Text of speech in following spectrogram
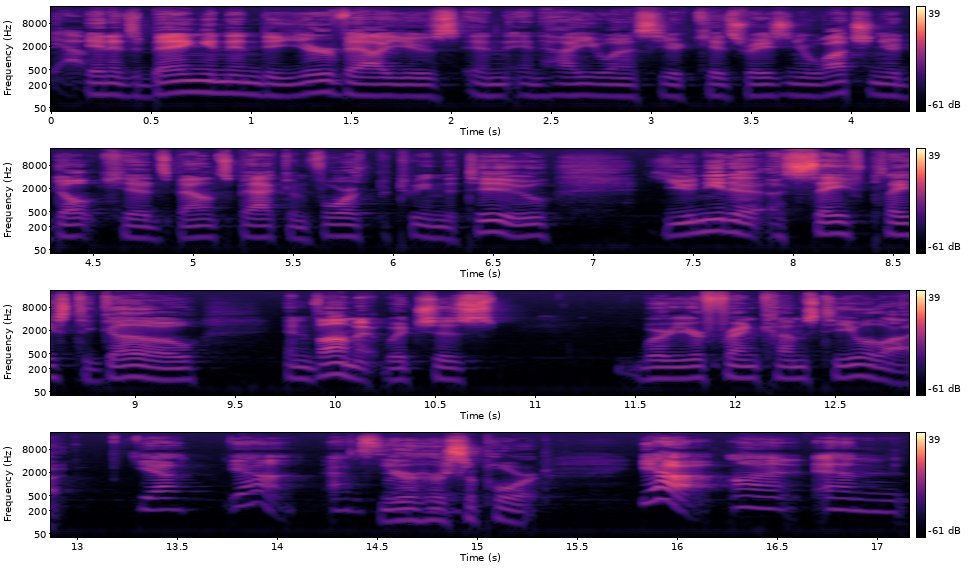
Yep. and it's banging into your values and, and how you want to see your kids raised. And you're watching your adult kids bounce back and forth between the two. You need a, a safe place to go and vomit, which is where your friend comes to you a lot. yeah yeah absolutely You're her support. Yeah, uh, and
